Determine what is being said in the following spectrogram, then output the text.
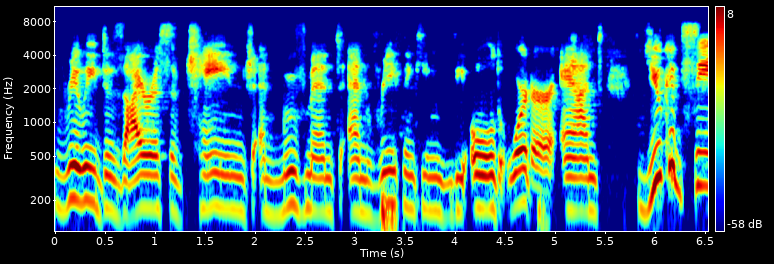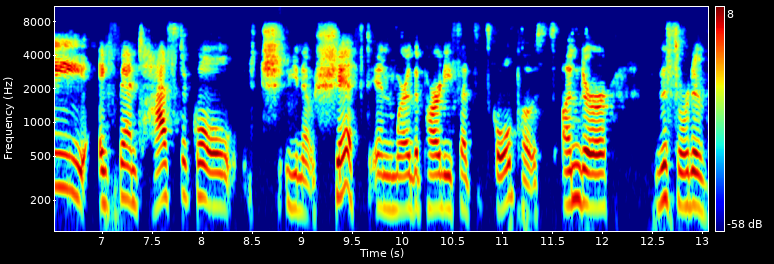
really desirous of change and movement and rethinking the old order and you could see a fantastical you know shift in where the party sets its goalposts under this sort of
